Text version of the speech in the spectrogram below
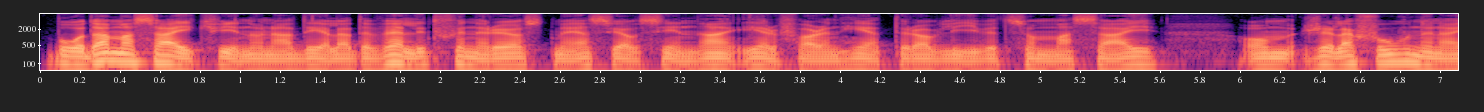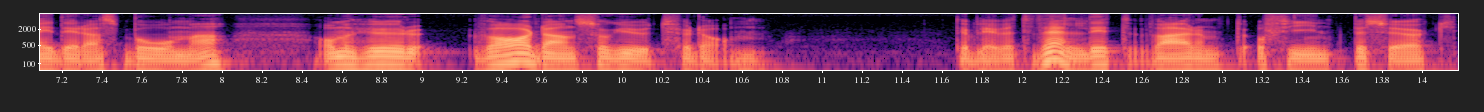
Båda Masai-kvinnorna delade väldigt generöst med sig av sina erfarenheter av livet som Masai, om relationerna i deras boma, om hur vardagen såg ut för dem. Det blev ett väldigt varmt och fint besök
